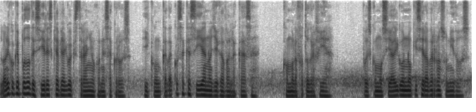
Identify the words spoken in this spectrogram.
Lo único que puedo decir es que había algo extraño con esa cruz, y con cada cosa que hacía no llegaba a la casa, como la fotografía, pues como si algo no quisiera vernos unidos,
